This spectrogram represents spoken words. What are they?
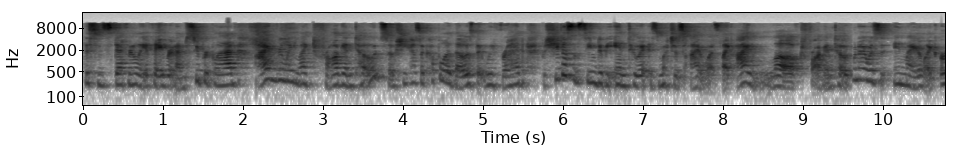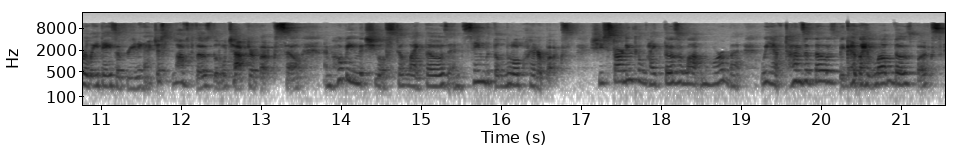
this is definitely a favorite. I'm super glad. I really liked Frog and Toad, so she has a couple of those that we've read, but she doesn't seem to be into it as much as I was. Like, I loved Frog and Toad. When I was in my like early days of reading, I just loved those little chapter books, so I'm hoping that she will still like those, and same with the little critter books. She's starting to like those a lot more, but we have tons of those because I love those books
